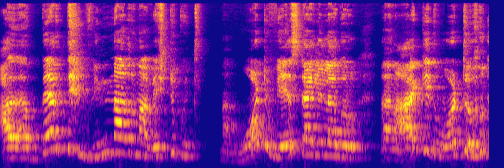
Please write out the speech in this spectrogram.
ಆ ಅಭ್ಯರ್ಥಿ ವಿನ್ ಆದ್ರೆ ನಾವೆಷ್ಟು ನಾನು ಓಟ್ ವೇಸ್ಟ್ ಆಗಲಿಲ್ಲ ಗುರು. ನಾನು ಹಾಕಿದ ಓಟು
